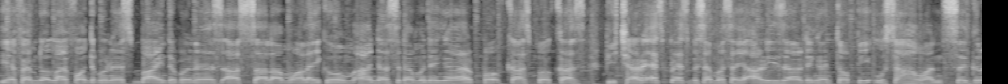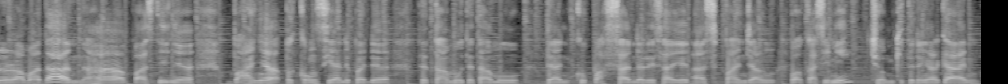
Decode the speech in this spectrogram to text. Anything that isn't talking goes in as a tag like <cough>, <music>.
EFM.live for entrepreneurs by entrepreneurs. Assalamualaikum. Anda sedang mendengar podcast-podcast Bicara Express bersama saya Arizal dengan topik usahawan segera Ramadan. Ha, pastinya banyak perkongsian daripada tetamu-tetamu dan kupasan dari saya uh, sepanjang podcast ini. Jom kita dengarkan.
